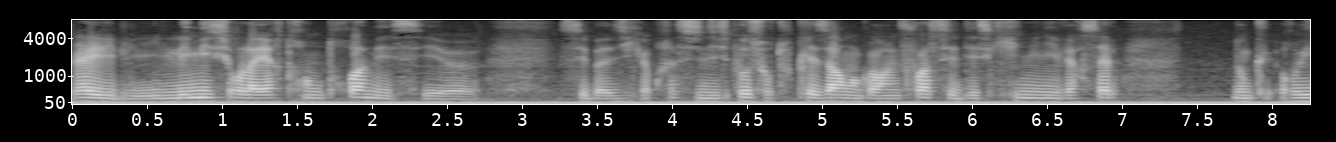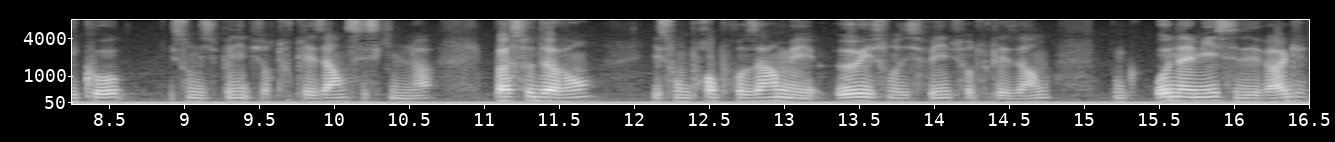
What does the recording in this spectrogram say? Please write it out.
Là, il, est mis sur la R33, mais c'est euh, c'est basique. Après, c'est dispo sur toutes les armes, encore une fois. C'est des skins universels. Donc, Ruiko, ils sont disponibles sur toutes les armes, ces skins-là. Pas ceux d'avant, ils sont propres armes, mais eux, ils sont disponibles sur toutes les armes. Donc, Onami, c'est des vagues.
